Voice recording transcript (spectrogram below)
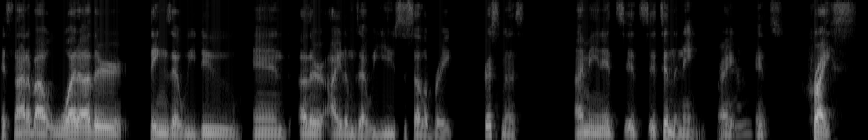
it's not about what other things that we do and other items that we use to celebrate Christmas. I mean, it's it's it's in the name, right? Yeah. It's Christ.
